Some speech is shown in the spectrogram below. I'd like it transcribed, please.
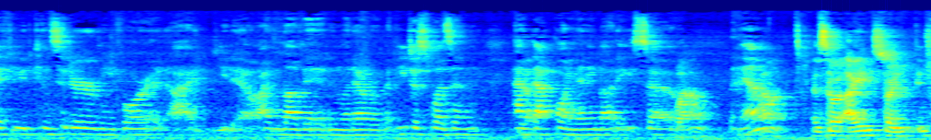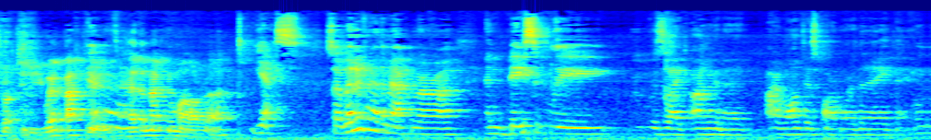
if you'd consider me for it, I you know, I love it and whatever. But he just wasn't at Yeah. that point anybody. So Wow. yeah. Wow. And so I sorry interrupted you. You went back in for Heather McNamara. Yes. So I went in for Heather McNamara and basically was like, I'm gonna, I want this part more than anything.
